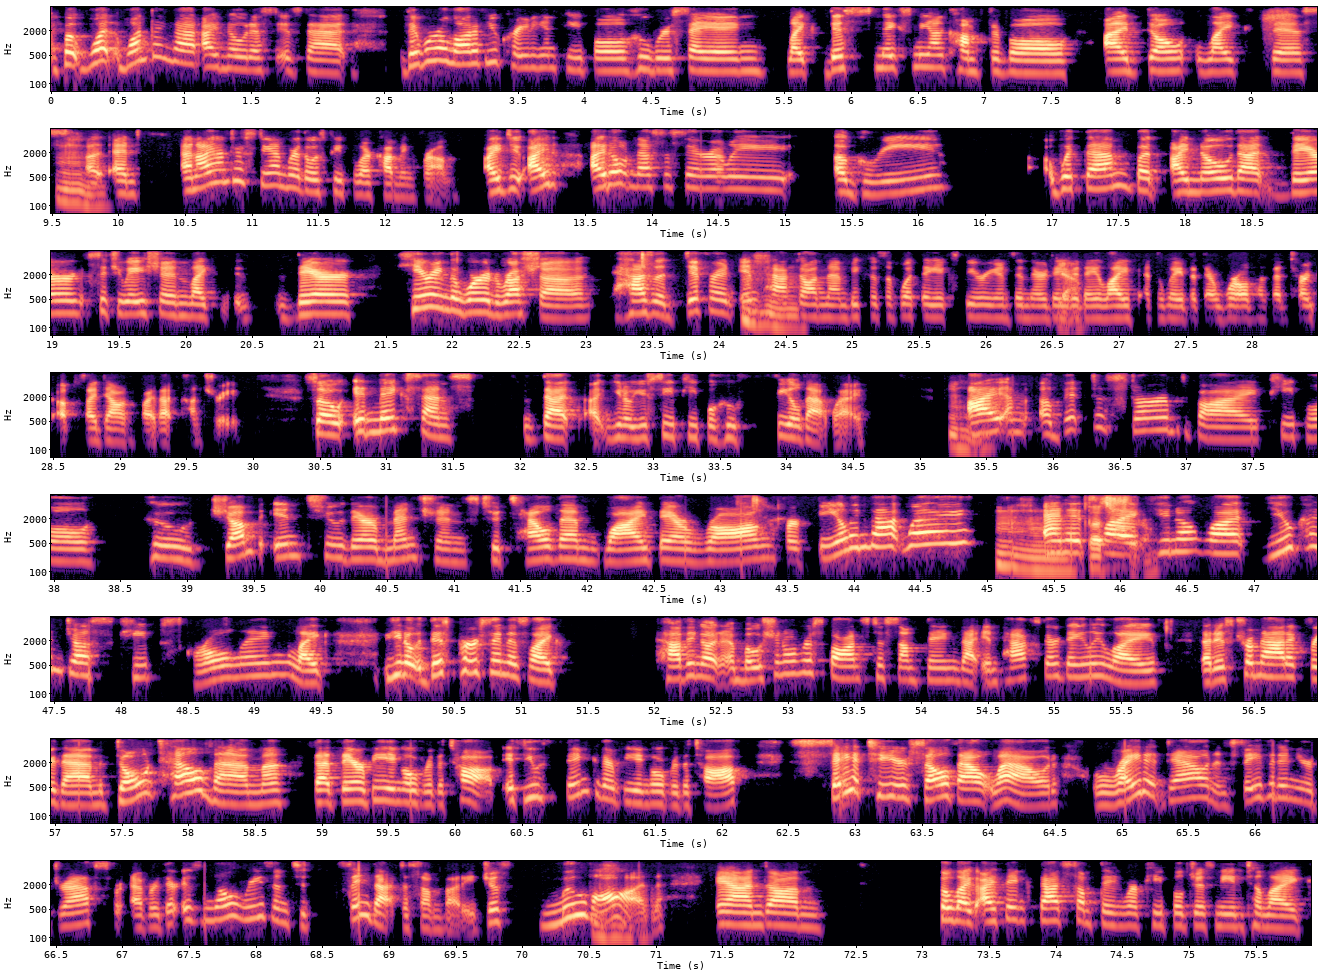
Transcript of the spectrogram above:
but what one thing that i noticed is that there were a lot of ukrainian people who were saying like this makes me uncomfortable i don't like this uh, Mhm. and and i understand where those people are coming from i do i i don't necessarily agree with them but i know that their situation like they're hearing the word russia has a different impact on them because of what they experience in their day-to-day life and the way that their world has been turned upside down by that country so it makes sense that uh, you know you see people who feel that way Mhm. I am a bit disturbed by people who jump into their mentions to tell them why they're wrong for feeling that way. Mhm, And it's like, true. you know what? You can just keep scrolling. Like, you know, this person is like having an emotional response to something that impacts their daily life, that is traumatic for them. Don't tell them that they're being over the top. If you think they're being over the top, say it to yourself out loud, write it down, and save it in your drafts forever. There is no reason to say that to somebody. Just move Mhm. on. And um, so, like, I think that's something where people just need to like,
